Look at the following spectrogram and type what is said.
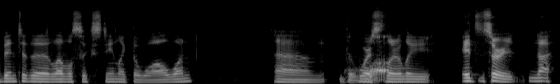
been to the level 16 like the wall one, um, The where it's literally it's sorry not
